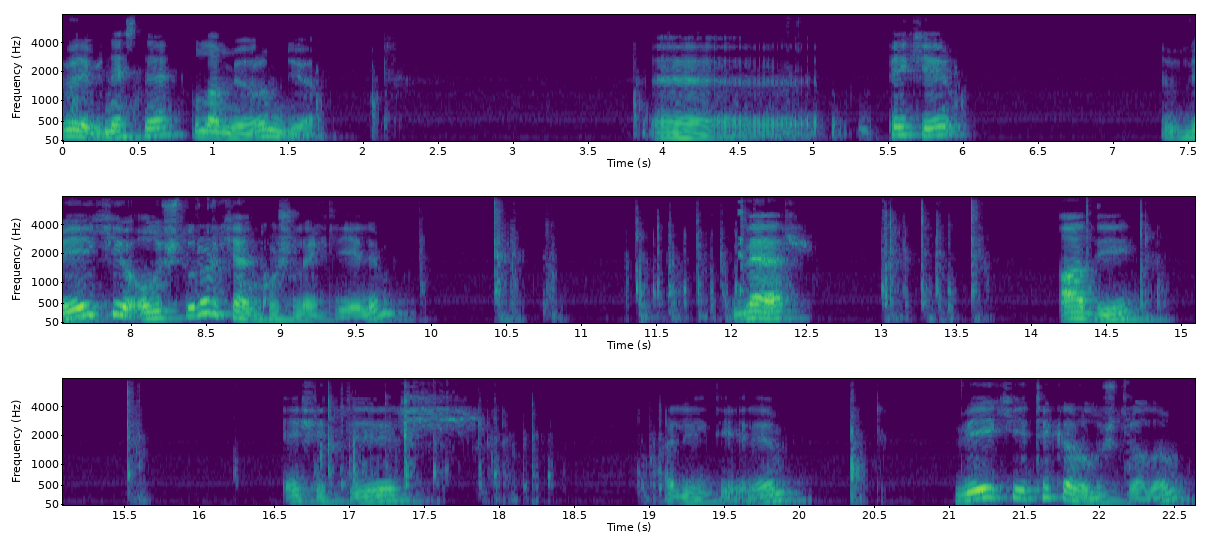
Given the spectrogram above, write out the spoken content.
Böyle bir nesne bulamıyorum diyor. Ee, peki V2 oluştururken koşul ekleyelim. Ver adi eşittir Halil diyelim. V2'yi tekrar oluşturalım.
